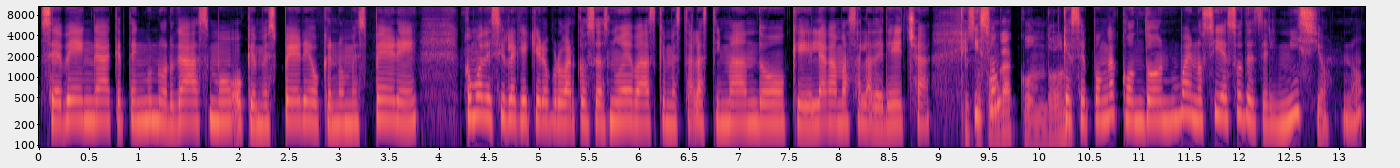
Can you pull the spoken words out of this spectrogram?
se venga, que tenga un orgasmo o que me espere o que no me espere? ¿Cómo decirle que quiero probar cosas nuevas, que me está lastimando, que le haga más a la derecha? Que se ponga condón. Que se ponga condón. Bueno, sí, eso desde el inicio, ¿no?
